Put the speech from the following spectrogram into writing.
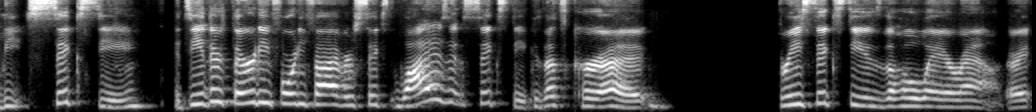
Be 60. It's either 30, 45, or 60. Why is it 60? Because that's correct. 360 is the whole way around, right?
